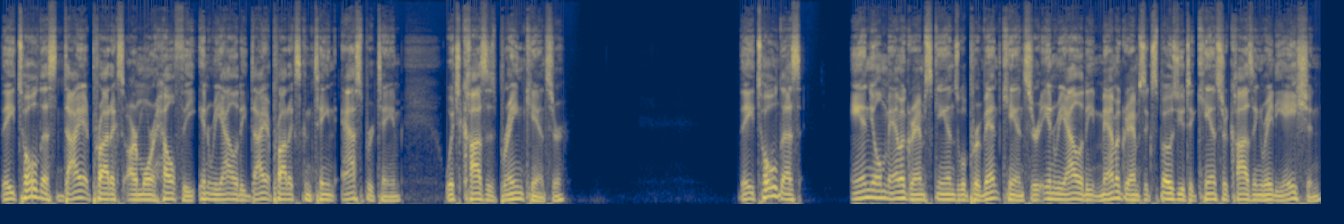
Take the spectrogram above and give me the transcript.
They told us diet products are more healthy. In reality, diet products contain aspartame, which causes brain cancer. They told us annual mammogram scans will prevent cancer. In reality, mammograms expose you to cancer causing radiation.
